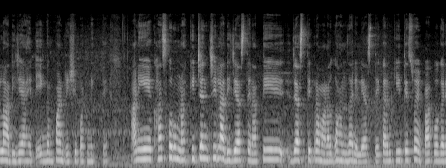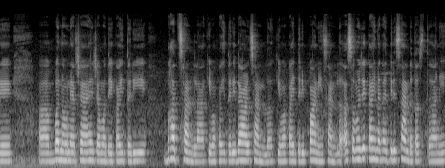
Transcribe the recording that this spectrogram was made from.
लादी जी आहे ती एकदम पांढरी शिपट निघते. आणि खास करून ना किचनची लादी जी असते ना ती जास्ती प्रमाणात घाण झालेली असते. कारण की ते स्वयंपाक वगैरे बनवण्याच्या ह्याच्यामध्ये काहीतरी भात सांडला किंवा काहीतरी डाळ सांडलं किंवा काहीतरी पाणी सांडलं असं म्हणजे काही ना काहीतरी सांडत असतं आणि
